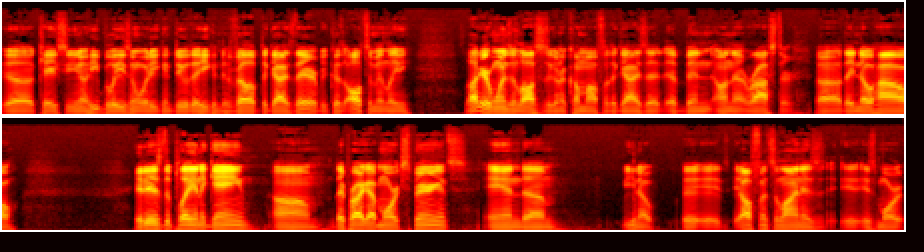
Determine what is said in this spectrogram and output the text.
uh, case. You know, he believes in what he can do, that he can develop the guys there, because ultimately, a lot of your wins and losses are going to come off of the guys that have been on that roster. Uh, they know how it is to play in a game. Um, they probably got more experience, and um, you know, it, it, offensive line is is more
